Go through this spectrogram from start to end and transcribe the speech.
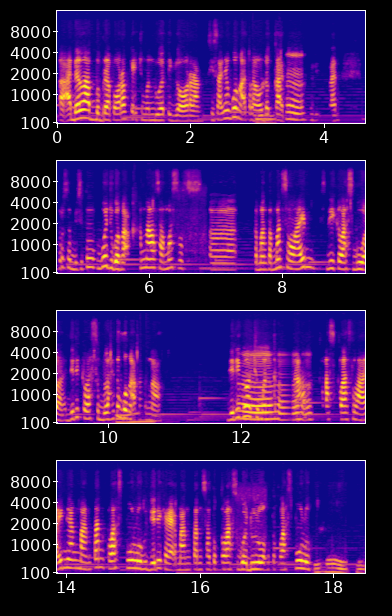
uh, adalah beberapa orang kayak cuman dua tiga orang sisanya gue nggak terlalu Hmm. dekat Hmm. gitu kan terus habis itu gue juga nggak kenal sama ses- uh, teman-teman selain di kelas gue jadi kelas sebelah itu gue nggak Hmm. kenal jadi gue cuman Hmm. kenal kelas-kelas lain yang mantan kelas 10 jadi kayak mantan satu kelas gue dulu waktu kelas 10 Hmm, hmm.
